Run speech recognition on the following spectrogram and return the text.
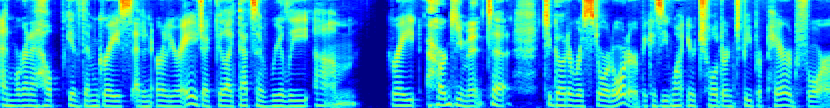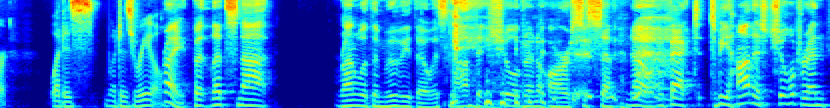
and we're going to help give them grace at an earlier age. I feel like that's a really um, great argument to to go to restored order because you want your children to be prepared for what is what is real. Right, but let's not run with the movie though. It's not that children are susceptible. No, in fact, to be honest, children,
